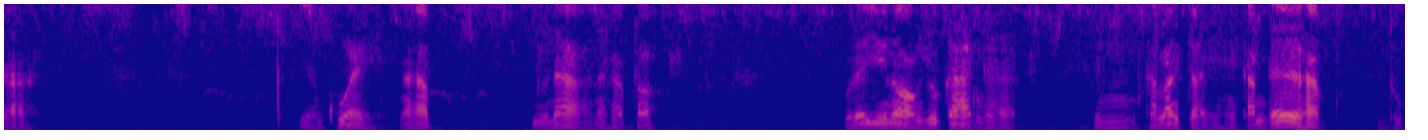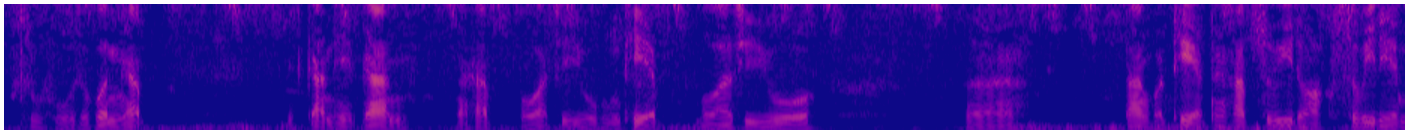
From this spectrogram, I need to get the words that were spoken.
กะเลี้ยงกล้วยนะครับ อยู่หน้านะครับเนาะผู้ได้อยูนอกอยุการกะเป็นกำลังใจให้กันเด้อครับ ทุกสู่หูทุกคนครับ เหตุการณ์เหตุการณ์นะครับเพราะว่าสิอยู่กรุงเทพเพราะว่าสิอยู่ ต่างประเทศนะครับสวีดอกสวีเดน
